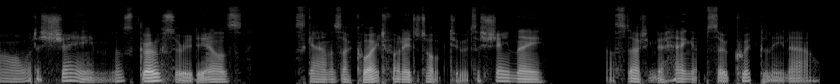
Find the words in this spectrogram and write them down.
Oh, what a shame. Those grocery deals scammers are quite funny to talk to. It's a shame they are starting to hang up so quickly now.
